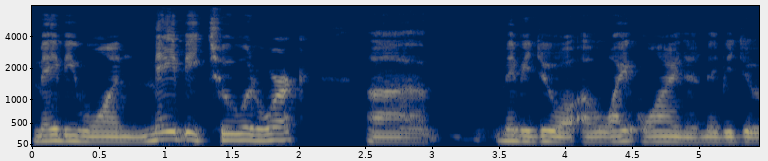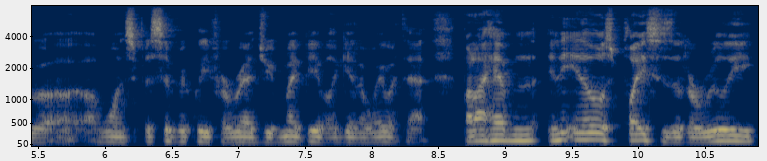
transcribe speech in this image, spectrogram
maybe one, maybe two would work. Uh, maybe do a, a, white wine and maybe do a, a, one specifically for red, you might be able to get away with that. But I have in, in those places that are really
